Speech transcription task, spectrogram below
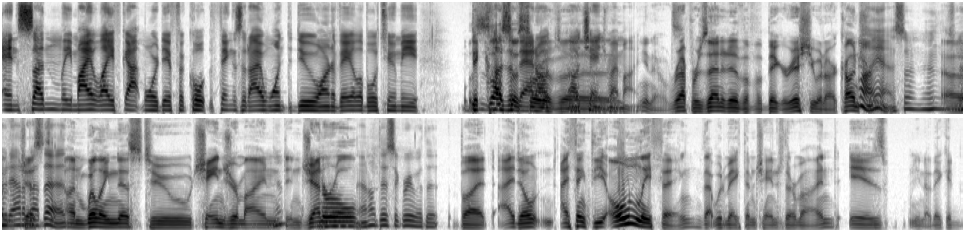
and suddenly my life got more difficult. The things that I want to do aren't available to me. Because of that, I'll, a, I'll change my mind. You know, representative of a bigger issue in our country. Well, yeah, so there's no doubt about that. unwillingness to change your mind Yep. in general. I don't disagree with it. but I don't. I think the only thing that would make them change their mind is, you know, they could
